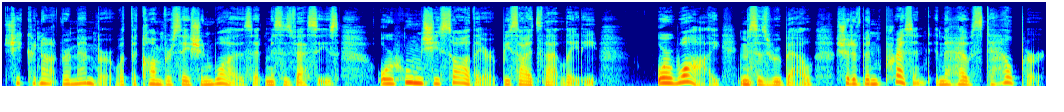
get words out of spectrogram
She could not remember what the conversation was at Mrs. Vesey's, or whom she saw there besides that lady, or why Mrs. Rubelle should have been present in the house to help her.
